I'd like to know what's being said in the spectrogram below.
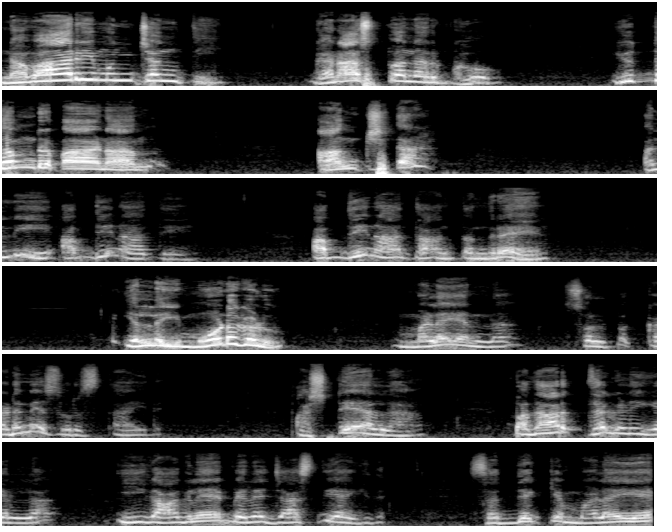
ನವಾರಿ ಮುಂಚಂತಿ ಘನಾಸ್ತ್ವನರ್ಘೋ ಯುದ್ಧಂ ನೃಪಾಣ. ಆಂಕ್ಷಿತ, ಅಲ್ಲಿ ಅಬ್ಧಿನಾಥೆ. ಅಬ್ಧಿನಾಥ ಅಂತಂದರೆ ಎಲ್ಲ ಈ ಮೋಡಗಳು ಮಳೆಯನ್ನು ಸ್ವಲ್ಪ ಕಡಿಮೆ ಸುರಿಸ್ತಾ ಇದೆ. ಅಷ್ಟೇ ಅಲ್ಲ, ಪದಾರ್ಥಗಳಿಗೆಲ್ಲ ಈಗಾಗಲೇ ಬೆಲೆ ಜಾಸ್ತಿ ಆಗಿದೆ. ಸದ್ಯಕ್ಕೆ ಮಳೆಯೇ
